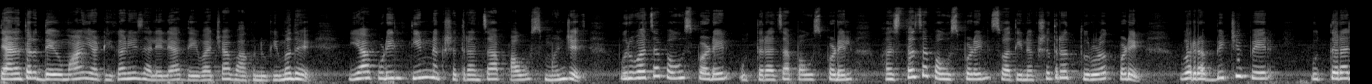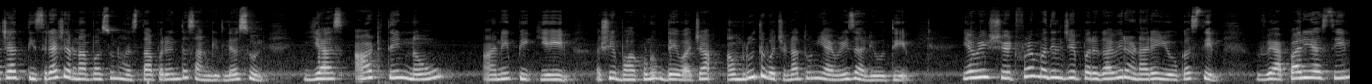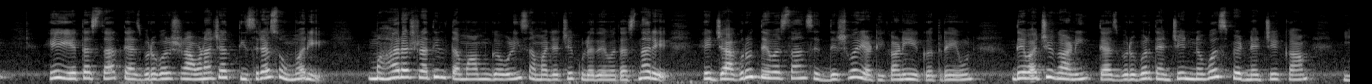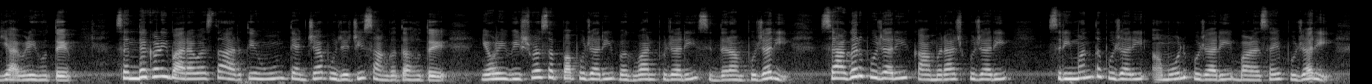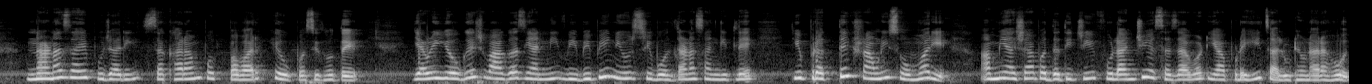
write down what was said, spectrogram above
त्यानंतर देवमाळ या ठिकाणी झालेल्या देवाच्या वागणुकीमध्ये यापुढील तीन नक्षत्रांचा पाऊस म्हणजेच पूर्वाचा पाऊस पडेल उत्तराचा पाऊस पडेल हस्ताचा पाऊस पडेल स्वाती नक्षत्र तुरळक पडेल व रब्बीची पेर उत्तराच्या तिसऱ्या चरणापासून हस्तापर्यंत सांगितले असून यास आठ ते नऊ आणि पीक येईल अशी भाकणूक देवाच्या अमृत वचनातून यावेळी झाली होती. यावेळी शेटफळमधील जे परगावी राहणारे युवक असतील व्यापारी असतील हे येत असतात. त्याचबरोबर श्रावणाच्या तिसऱ्या सोमवारी महाराष्ट्रातील तमाम गवळी समाजाचे कुलदैवत असणारे हे जागृत देवस्थान सिद्धेश्वर या ठिकाणी एकत्र येऊन देवाची गाणी त्याचबरोबर त्यांचे नवस फेडण्याचे काम यावेळी होते. संध्याकाळी बारा वाजता आरती होऊन त्यांच्या पूजेची सांगता होते. यावेळी विश्वासप्पा पुजारी भगवान पुजारी सिद्धराम पुजारी सागर पुजारी कामराज पुजारी श्रीमंत पुजारी अमोल पुजारी बाळासाहेब पुजारी नानासाहेब पुजारी सखाराम पवार हे उपस्थित होते. यावेळी योगेश वागज यांनी व्ही बी पी न्यूजशी बोलताना सांगितले की प्रत्येक श्रावणी सोमवारी आम्ही अशा पद्धतीची फुलांची सजावट यापुढेही चालू ठेवणार आहोत.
